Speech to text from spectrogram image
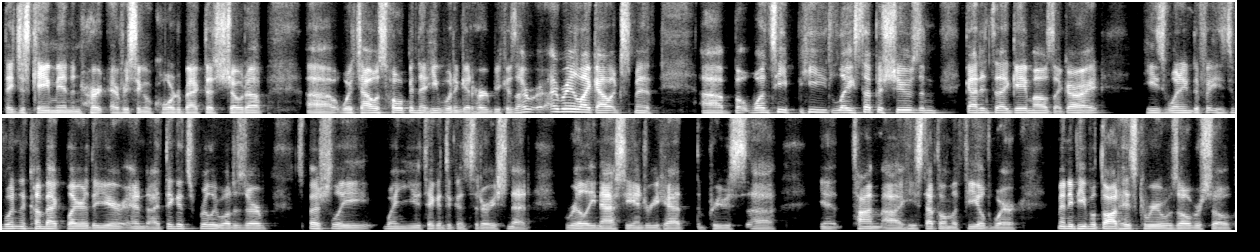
they just came in and hurt every single quarterback that showed up. Uh, which I was hoping that he wouldn't get hurt because I, I really like Alex Smith. Uh, but once he he laced up his shoes and got into that game, I was like, all right, he's winning the he's winning the comeback player of the year, and I think it's really well deserved, especially when you take into consideration that really nasty injury he had the previous uh, time uh, he stepped on the field where many people thought his career was over. So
